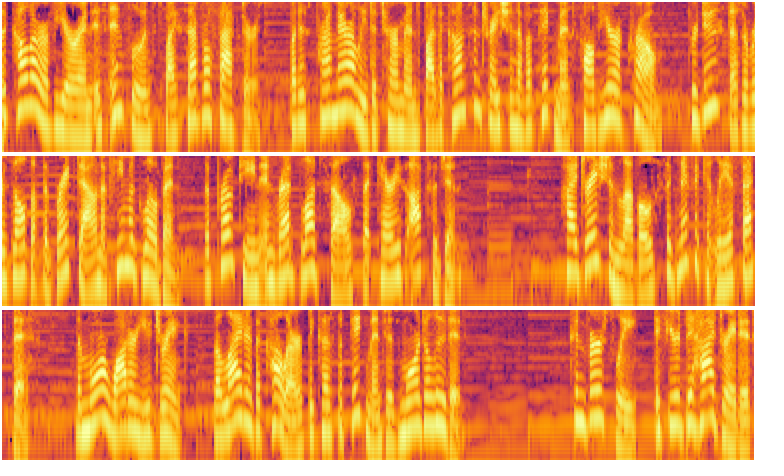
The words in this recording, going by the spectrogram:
The color of urine is influenced by several factors, but is primarily determined by the concentration of a pigment called urochrome, produced as a result of the breakdown of hemoglobin, the protein in red blood cells that carries oxygen. Hydration levels significantly affect this. The more water you drink, the lighter the color because the pigment is more diluted. Conversely, if you're dehydrated,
